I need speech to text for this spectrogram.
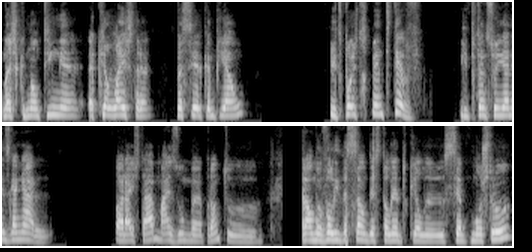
mas que não tinha aquele extra para ser campeão. E depois de repente teve. E portanto se o Yannis ganhar ora aí está mais uma pronto será uma validação desse talento que ele sempre mostrou,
